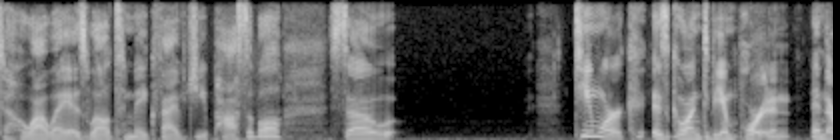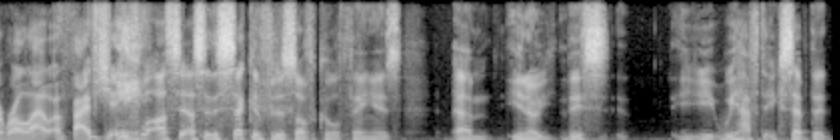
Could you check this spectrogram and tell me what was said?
to Huawei as well to make 5G possible. So teamwork is going to be important in the rollout of 5G. Well, I'll say, I'll say the second philosophical thing is, um, you know, this you, we have to accept that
